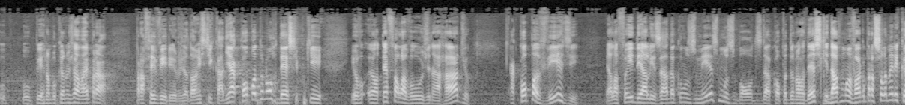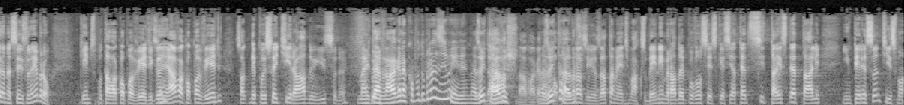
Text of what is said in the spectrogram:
o, o Pernambucano já vai para para fevereiro, já dá uma esticada. E a Copa do Nordeste, porque eu, eu até falava hoje na rádio, a Copa Verde, ela foi idealizada com os mesmos moldes da Copa do Nordeste que dava uma vaga para a Sul-Americana, vocês lembram? Quem disputava a Copa Verde ganhava a Copa Verde, só que depois foi tirado isso, né? Mas dá vaga na Copa do Brasil ainda, nas oitavas. Dá, dá vaga nas na Copa do oitavas. Brasil, exatamente, Marcos. Bem lembrado aí por você. Esqueci até de citar esse detalhe interessantíssimo.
